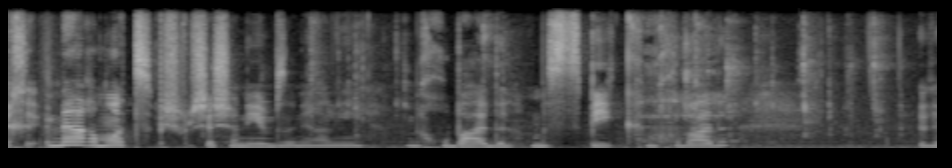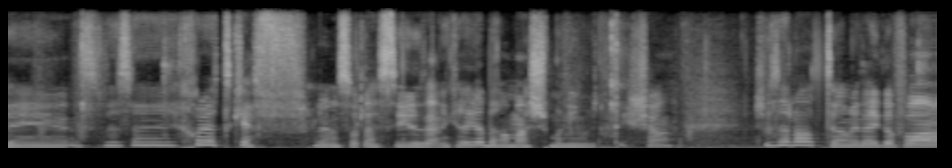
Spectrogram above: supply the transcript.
אה, מאה רמות בשביל שש שנים זה נראה לי מכובד, מספיק מכובד. וזה יכול להיות כיף לנסות להשיג את זה. אני כרגע ברמה 89, שזה לא יותר מדי גבוה,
